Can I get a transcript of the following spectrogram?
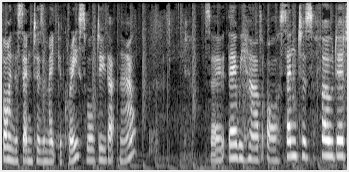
find the centres and make a crease. We'll do that now. So there we have our centres folded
